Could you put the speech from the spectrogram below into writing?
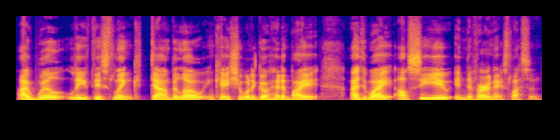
I will leave this link down below in case you want to go ahead and buy it. Either way, I'll see you in the very next lesson.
